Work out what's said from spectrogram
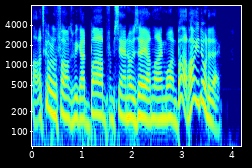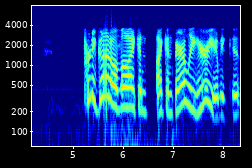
Uh, let's go to the phones. We got Bob from San Jose on line one. Bob, how are you doing today? Pretty good, although I can I can barely hear you. Because,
